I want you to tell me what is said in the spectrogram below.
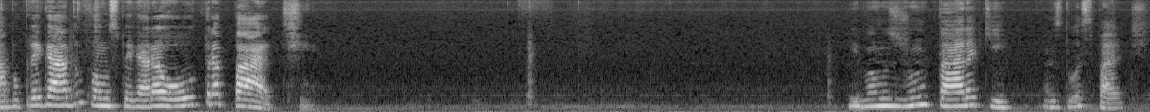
Rabo pregado, vamos pegar a outra parte. E vamos juntar aqui as duas partes.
